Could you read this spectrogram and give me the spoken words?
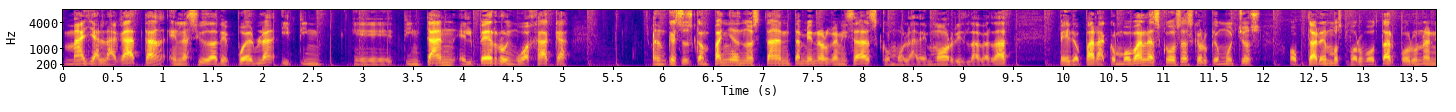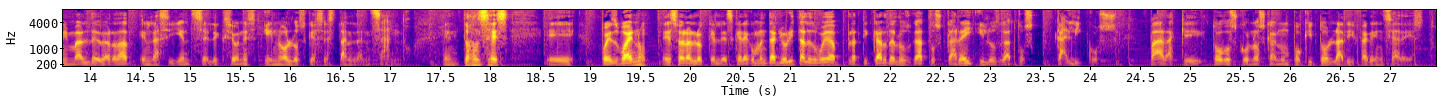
Maya la Gata en la ciudad de Puebla y eh, Tintán el Perro en Oaxaca. Aunque sus campañas no están tan bien organizadas como la de Morris, la verdad pero para cómo van las cosas, creo que muchos optaremos por votar por un animal de verdad en las siguientes elecciones y no los que se están lanzando. Entonces, eh, pues bueno, eso era lo que les quería comentar. Y ahorita les voy a platicar de los gatos carey y los gatos cálicos para que todos conozcan un poquito la diferencia de esto.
